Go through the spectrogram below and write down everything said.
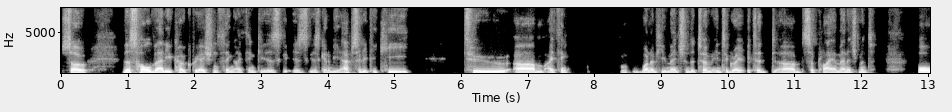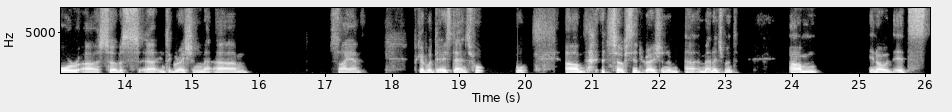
So this whole value co-creation thing, I think, is is is going to be absolutely key to. Um, I think one of you mentioned the term integrated uh, supplier management or uh, service uh, integration. Um, SIAM, forget what the A stands for. Um, service integration and uh, management. Um, you know, it's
